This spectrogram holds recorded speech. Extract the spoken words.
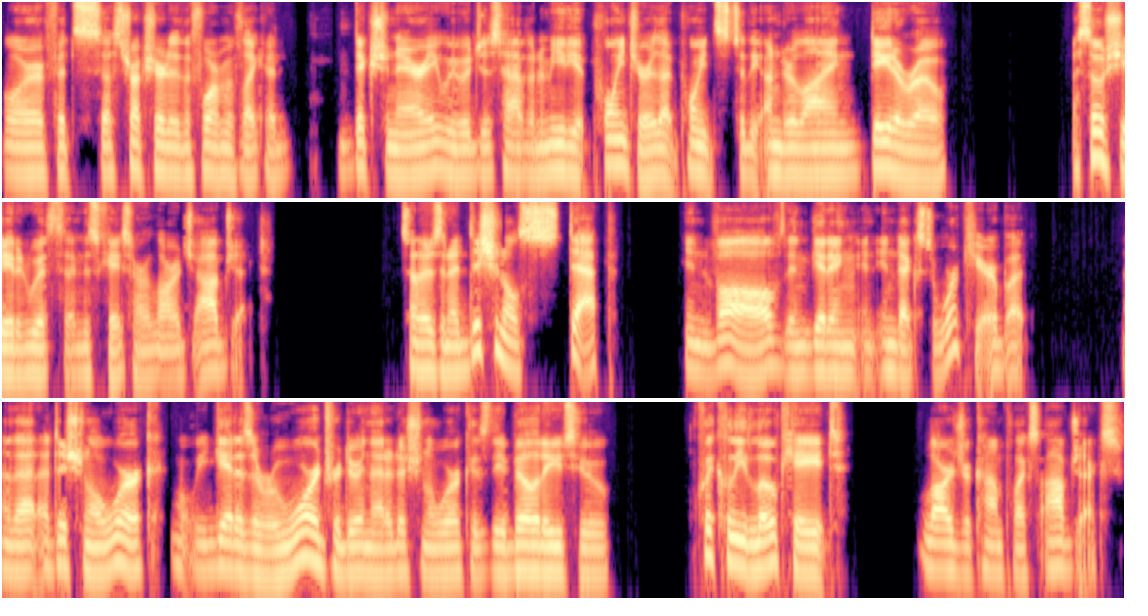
Or if it's uh, structured in the form of like a dictionary, we would just have an immediate pointer that points to the underlying data row associated with, in this case, our large object. So there's an additional step involved in getting an index to work here, but that additional work, what we get as a reward for doing that additional work is the ability to quickly locate larger complex objects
